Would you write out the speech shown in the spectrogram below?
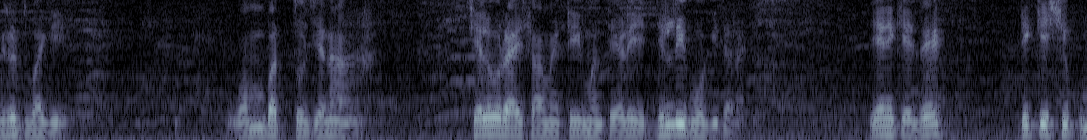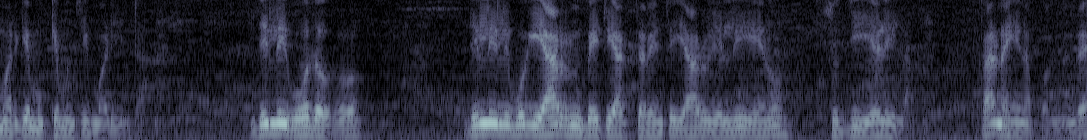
ವಿರುದ್ಧವಾಗಿ ಒಂಬತ್ತು ಜನ ಚೆಲುವರಾಯಸ್ವಾಮಿ ಟೀಮ್ ಅಂತೇಳಿ ದಿಲ್ಲಿಗೆ ಹೋಗಿದ್ದಾರೆ. ಏನಕ್ಕೆ ಅಂದರೆ, ಡಿ ಕೆ ಶಿವಕುಮಾರ್ಗೆ ಮುಖ್ಯಮಂತ್ರಿ ಮಾಡಿ ಅಂತ. ದಿಲ್ಲಿಗೆ ಹೋದವರು, ದಿಲ್ಲಿಲಿ ಹೋಗಿ ಯಾರನ್ನು ಭೇಟಿ ಆಗ್ತಾರೆ ಅಂತ ಯಾರು ಎಲ್ಲಿ ಏನು ಸುದ್ದಿ ಹೇಳಿಲ್ಲ. ಕಾರಣ ಏನಪ್ಪ ಅಂದರೆ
